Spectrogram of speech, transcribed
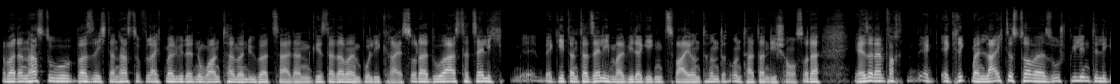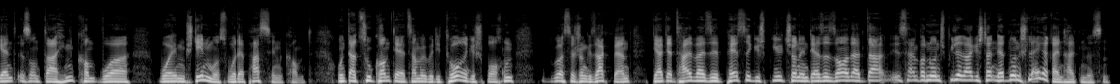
Aber dann hast du, was ich, dann hast du vielleicht mal wieder einen One-Timer in Überzahl, dann gehst du halt aber im Bulli-Kreis. Oder du hast tatsächlich, er geht dann tatsächlich mal wieder gegen zwei und, und, und hat dann die Chance. Oder er ist halt einfach, er, er kriegt mein leichtes Tor, weil er so spielintelligent ist und da hinkommt, wo er, wo er eben stehen muss, wo der Pass hinkommt. Und dazu kommt ja, jetzt haben wir über die Tore gesprochen, du hast ja schon gesagt, Bernd, der hat ja teilweise Pässe gespielt schon in der Saison, da, da ist einfach nur ein Spieler da gestanden, der hat nur einen Schläger reinhalten müssen.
